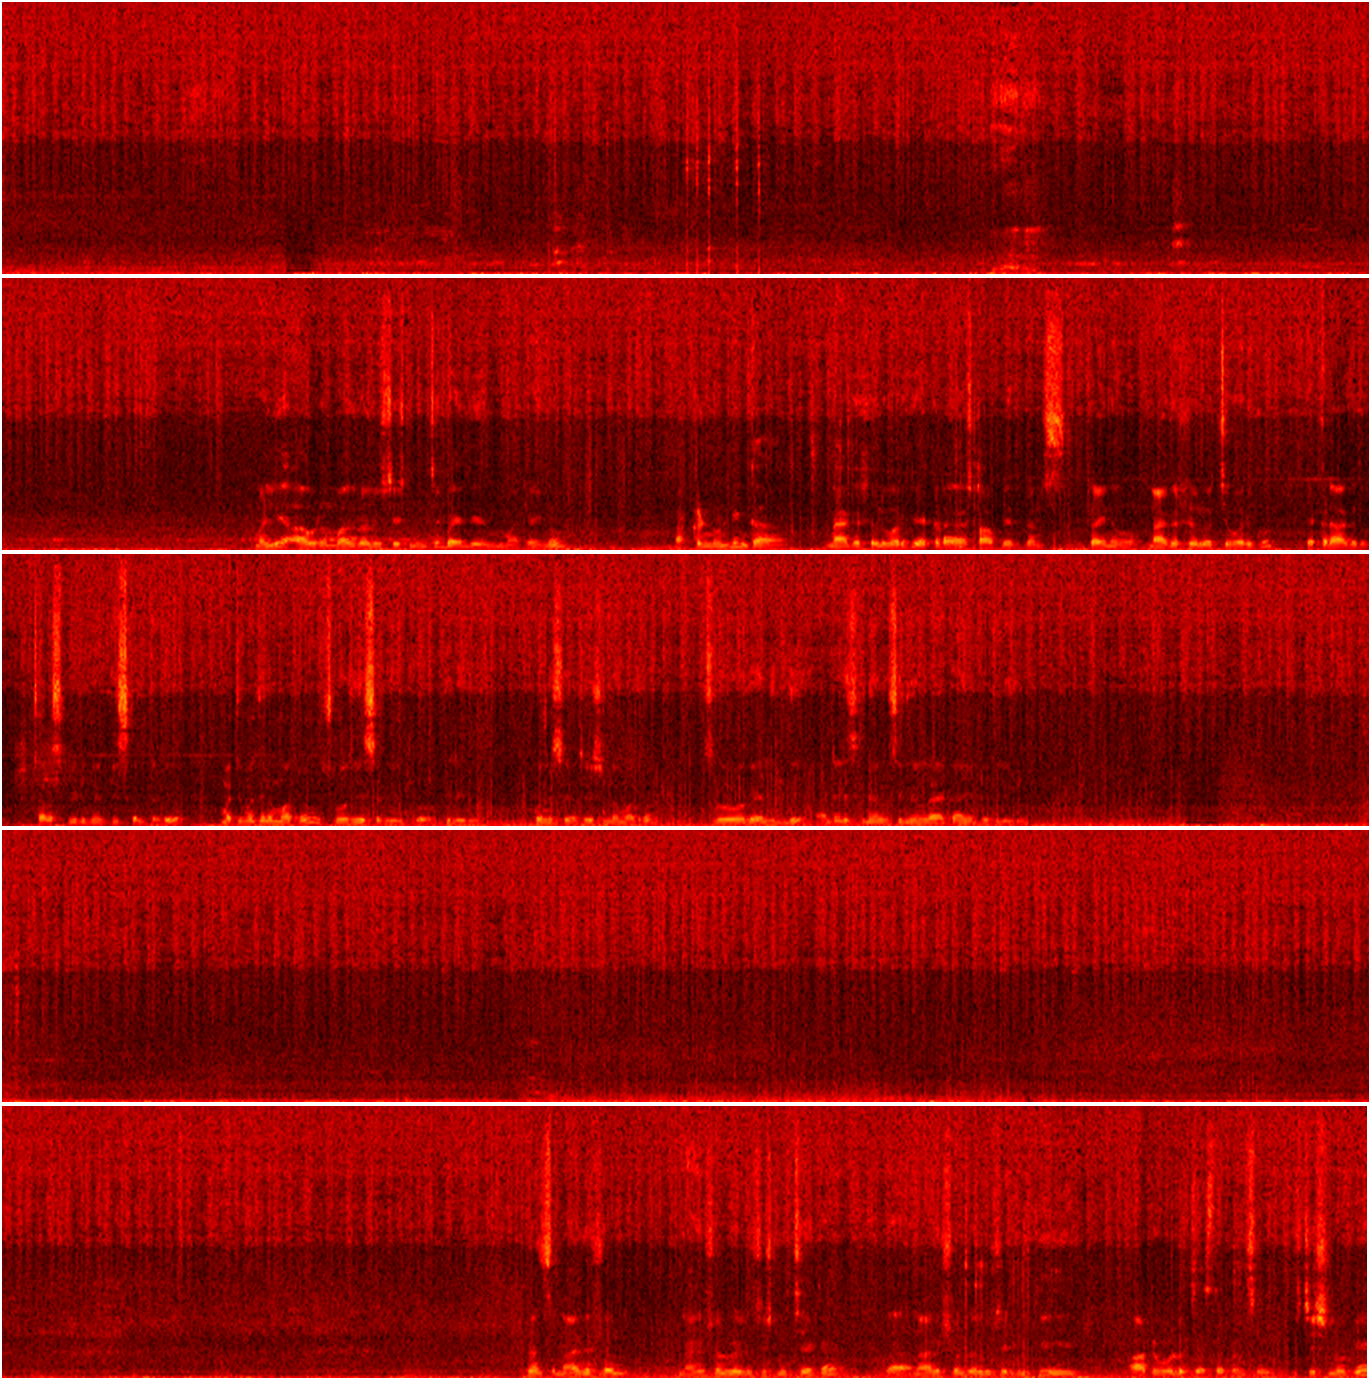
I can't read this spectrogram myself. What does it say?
మళ్ళీ ఔరంగాబాద్ రైల్వే స్టేషన్ నుంచి బయలుదేరింది మా ట్రైను. అక్కడ నుండి ఇంకా నాగర్షోల్ వరకు ఎక్కడ స్టాప్ లేదు ఫ్రెండ్స్. ట్రైన్ నాగర్షోల్ వచ్చే వరకు ఎక్కడ ఆగదు. చాలా స్పీడ్ మీద తీసుకెళ్తాడు. మధ్య మధ్యలో మాత్రం స్లో చేశాడు ఇంట్లో తెలియదు కొన్ని స్టేషన్లో మాత్రం స్లోగా వెళ్ళింది. అంటే సిగ్నల్ సిగ్నల్ లేక ఏంటో తెలియదు friends Nageshwar Nageshwar railway station వచ్చాక రా- నాగేశ్వర్ రైల్వే స్టేషన్కి ఆటో వాళ్ళు వచ్చేస్తారు ఫ్రెండ్స్ స్టేషన్లోకే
